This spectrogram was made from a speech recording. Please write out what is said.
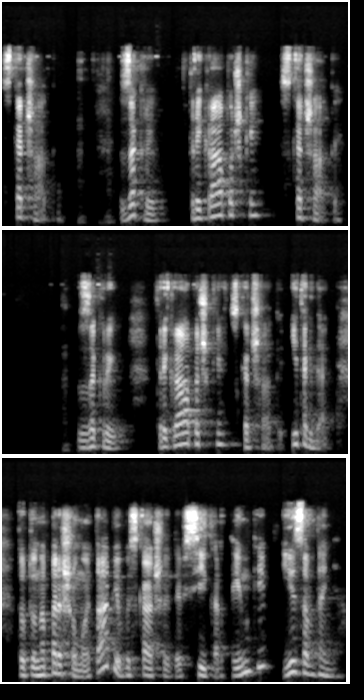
скачати. Закрив. Три крапочки, скачати. Закрив. Три крапочки, скачати і так далі. Тобто на першому етапі ви скачуєте всі картинки і завдання.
